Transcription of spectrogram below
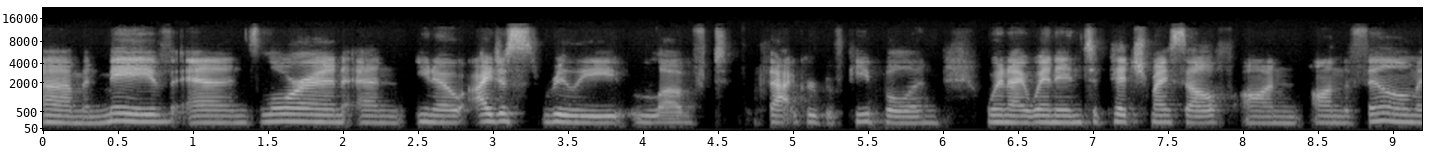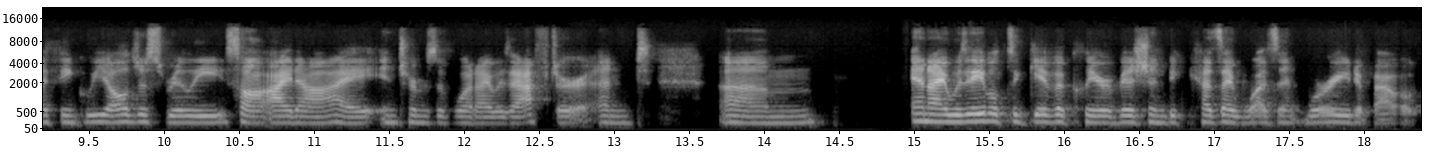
um, and Maeve and Lauren, and you know, I just really loved that group of people and when i went in to pitch myself on on the film i think we all just really saw eye to eye in terms of what i was after and um, and I was able to give a clear vision because I wasn't worried about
